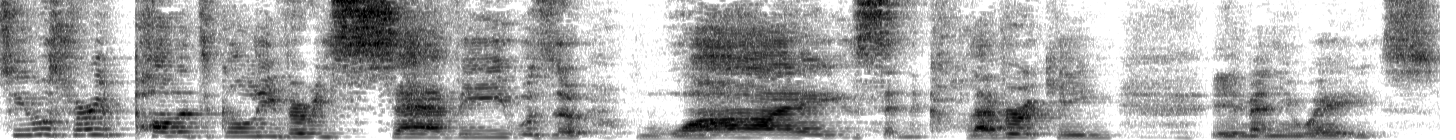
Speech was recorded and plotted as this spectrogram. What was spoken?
So he was very politically very savvy, was a wise and clever king in many ways.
